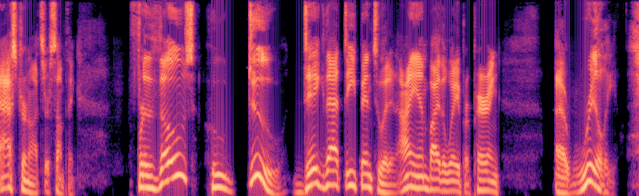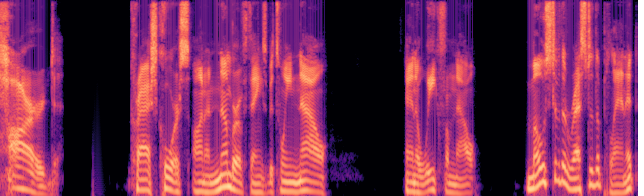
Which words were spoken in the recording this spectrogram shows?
astronauts or something. For those who do dig that deep into it, and I am, by the way, preparing a really hard crash course on a number of things between now and a week from now, most of the rest of the planet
